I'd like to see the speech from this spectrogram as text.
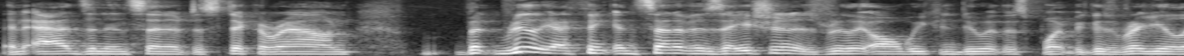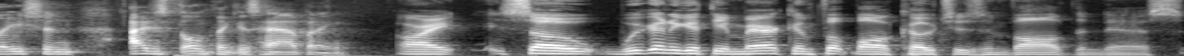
and adds an incentive to stick around. But really I think incentivization is really all we can do at this point because regulation I just don't think is happening. All right. So we're going to get the American football coaches involved in this.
